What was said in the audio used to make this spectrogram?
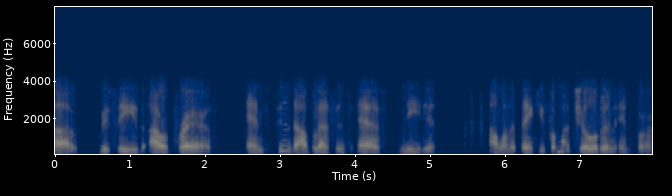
uh, receive our prayers and send our blessings as needed. I want to thank you for my children and for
